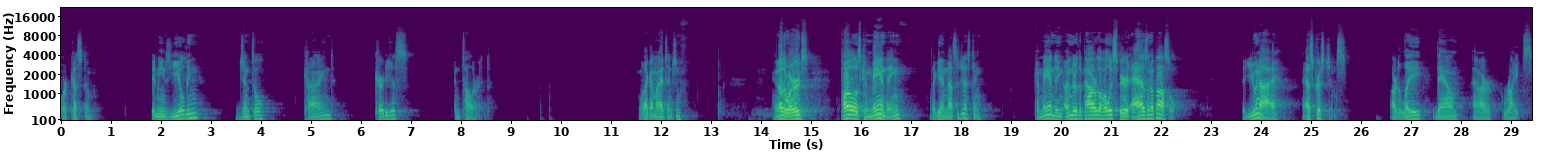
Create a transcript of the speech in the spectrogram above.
or custom. It means yielding, gentle, kind, courteous, and tolerant. Well, that got my attention. In other words, Paul is commanding, again, not suggesting, commanding under the power of the Holy Spirit as an apostle that you and I, as Christians, are to lay down our rights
